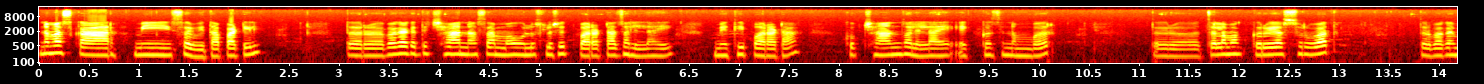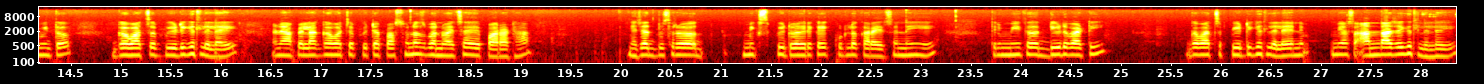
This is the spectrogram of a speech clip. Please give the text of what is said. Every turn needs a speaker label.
Speaker 1: नमस्कार मी सविता पाटील. तर बघा किती छान असा मऊ लुसलुशीत पराठा झालेला आहे. मेथी पराठा खूप छान झालेला आहे एकच नंबर. तर चला मग करूया सुरुवात. तर बघा मी तर गव्हाचं पीठ घेतलेलं आहे आणि आपल्याला गव्हाच्या पिठापासूनच बनवायचं आहे पराठा. याच्यात दुसरं मिक्स पीठ वगैरे काही कुठलं करायचं नाही आहे तर मी तर दीड वाटी गव्हाचं पीठ घेतलेलं आहे आणि मी असं अंदाजे घेतलेलं आहे.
